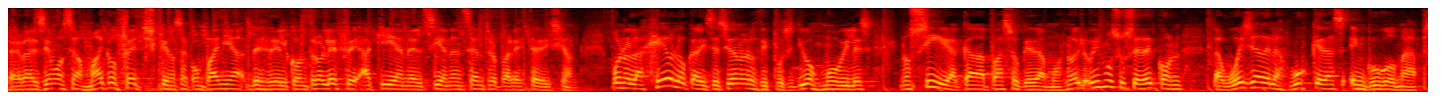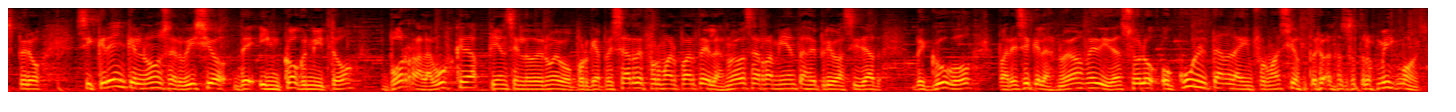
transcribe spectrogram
Le agradecemos a Michael Fetch que nos acompaña desde el Control F aquí en el CNN Center para esta edición. Bueno, la geolocalización en los dispositivos móviles nos sigue a cada paso que damos, ¿no? Y lo mismo sucede con la huella de las búsquedas en Google Maps. Pero si creen que el nuevo servicio de incógnito borra la búsqueda, piénsenlo de nuevo, porque a pesar de formar parte de las nuevas herramientas de privacidad de Google, parece que las nuevas medidas solo ocultan la información, pero a nosotros mismos.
